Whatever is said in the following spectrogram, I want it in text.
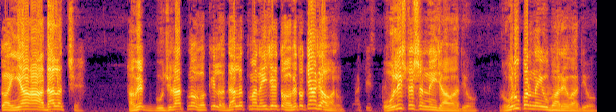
તો અહીંયા આ અદાલત છે. હવે ગુજરાતનો વકીલ અદાલતમાં નહીં જાય તો હવે તો ક્યાં જવાનું? પોલીસ સ્ટેશન નહીં જવા દો રોડ ઉપર નહીં ઊભા રહેવા દો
